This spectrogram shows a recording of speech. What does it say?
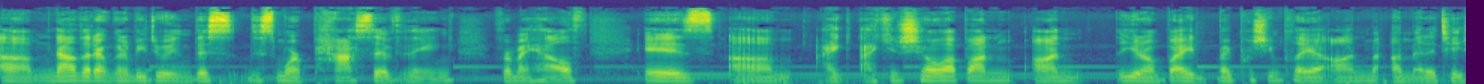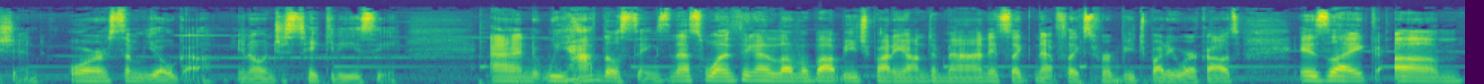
um, now that I'm going to be doing this this more passive thing for my health is um, I I can show up on on you know by by pushing play on a meditation or some yoga, you know, and just take it easy. And we have those things. And that's one thing i love about beachbody on demand. It's like netflix for beachbody workouts is like um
